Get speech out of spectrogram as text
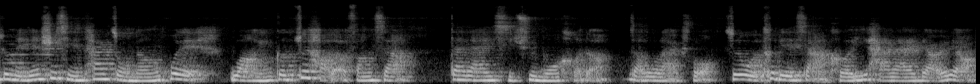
就每件事情她总能会往一个最好的方向大家一起去磨合的角度来说，所以我特别想和一涵来聊一聊。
